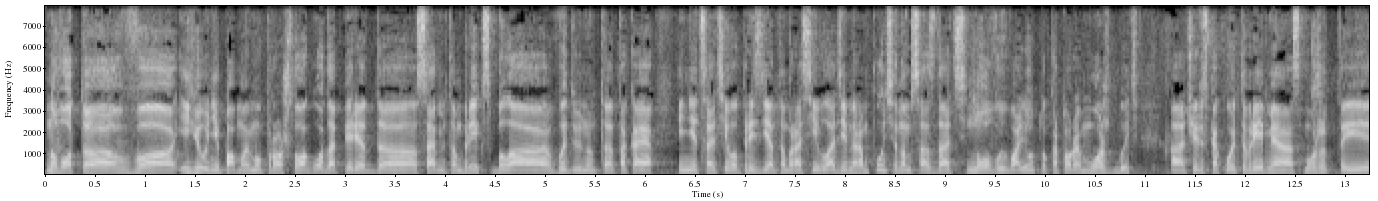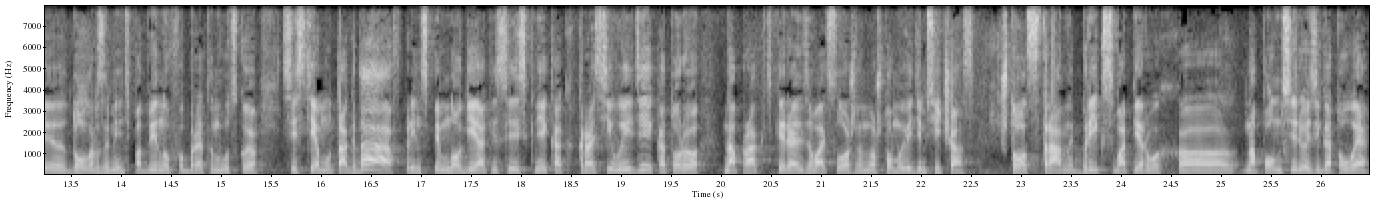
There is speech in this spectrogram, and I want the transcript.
Ну вот э, в июне, по-моему, прошлого года перед э, саммитом БРИКС была выдвинута такая инициатива президентом России Владимиром Путиным создать новую валюту, которая, может быть, через какое-то время сможет и доллар заменить, подвинув Бреттон-Вудскую систему. Тогда, в принципе, многие отнеслись к ней как к красивой идее, которую на практике реализовать сложно. Но что мы видим сейчас? Что страны БРИКС, во-первых, на полном серьезе готовы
